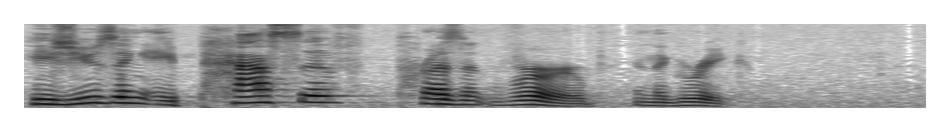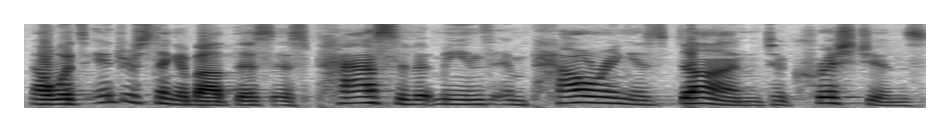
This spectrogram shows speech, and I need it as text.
he's using a passive present verb in the Greek. Now, what's interesting about this is passive, it means empowering is done to Christians.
